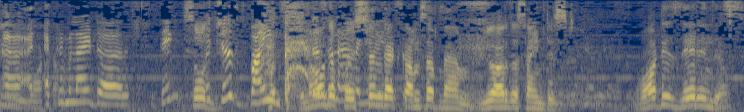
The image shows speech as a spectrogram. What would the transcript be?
the uh, acrylamide uh, thing So which just binds. Now the question that comes up, ma'am, you are the scientist. What is there in this?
